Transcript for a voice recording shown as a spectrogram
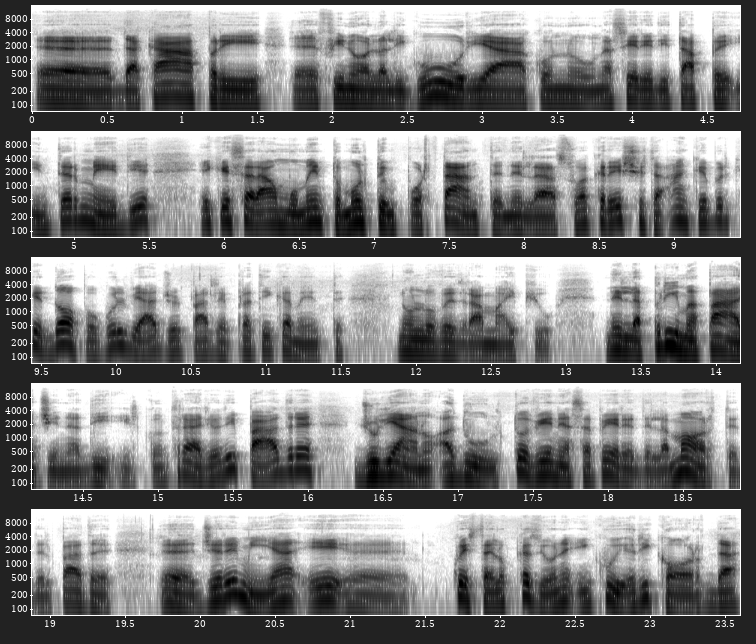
eh, da Capri eh, fino alla Liguria con una serie di tappe intermedie e che sarà un momento molto importante nella sua crescita anche perché dopo quel viaggio il padre praticamente non lo vedrà mai più. Nella prima pagina di Il contrario di padre, Giuliano adulto viene a sapere della morte del padre eh, Geremia e eh, questa è l'occasione in cui ricorda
